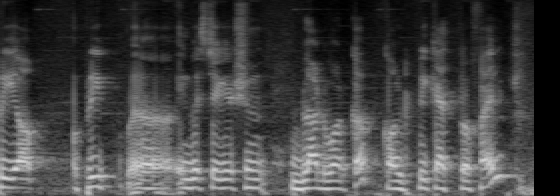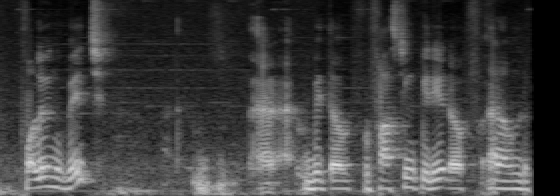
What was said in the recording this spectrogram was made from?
pre-op pre uh, investigation blood workup called pre-cath profile following which uh, with a fasting period of around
